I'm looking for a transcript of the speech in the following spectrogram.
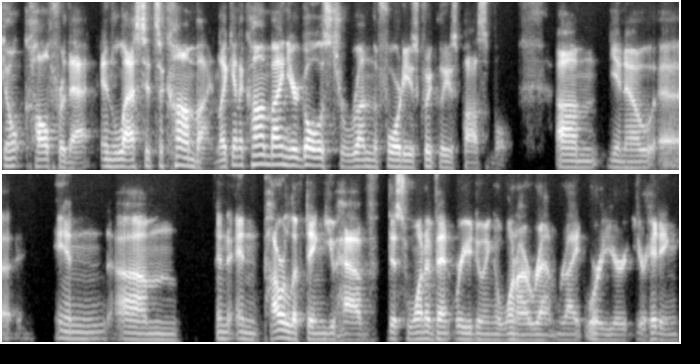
don't call for that unless it's a combine. Like in a combine, your goal is to run the 40 as quickly as possible. Um, you know, uh, in um, in in powerlifting, you have this one event where you're doing a one RM, right? Where you're you're hitting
